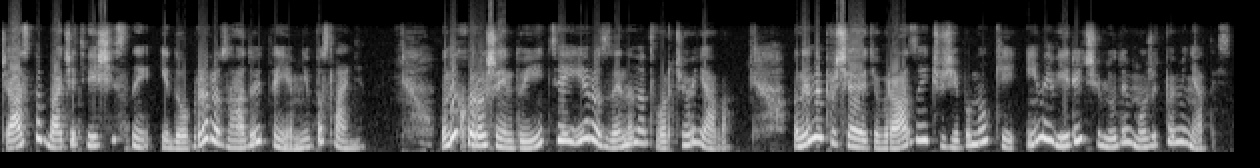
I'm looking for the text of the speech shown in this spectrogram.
часто бачать віщі сни і добре розгадують таємні послання. У них хороша інтуїція і розвинена творча уява. Вони не прощають образи і чужі помилки і не вірять, що люди можуть помінятись.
